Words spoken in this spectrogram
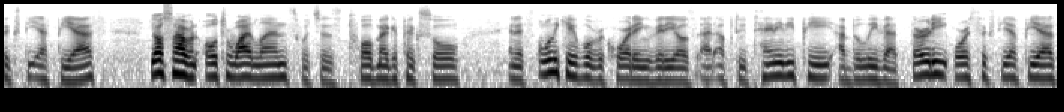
60 FPS. You also have an ultra wide lens, which is 12 megapixel, and it's only capable of recording videos at up to 1080p, I believe at 30 or 60 FPS.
